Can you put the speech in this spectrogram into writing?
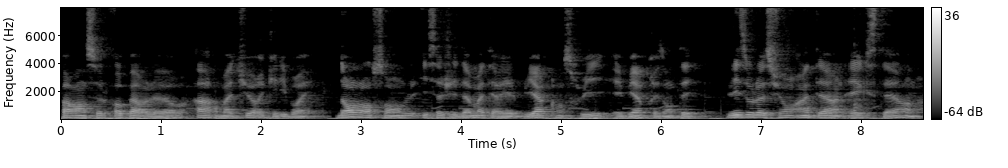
par un seul haut-parleur à armature équilibrée. Dans l'ensemble, il s'agit d'un matériel bien construit et bien présenté. L'isolation interne et externe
